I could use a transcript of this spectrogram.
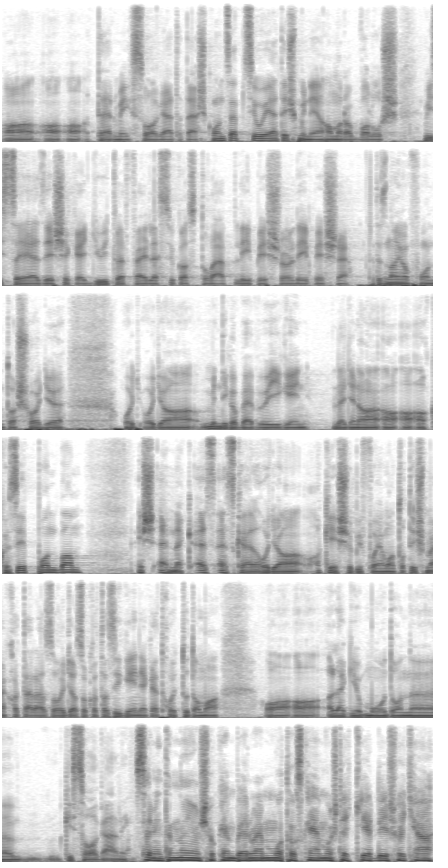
a, a, a termékszolgáltatás koncepcióját, és minél hamarabb valós visszajelzéseket gyűjtve fejleszünk azt tovább lépésről lépésre. Tehát ez nagyon fontos, hogy, hogy, hogy a, mindig a vevőigény legyen a, a, a középpontban és ennek ez, ez kell, hogy a, a későbbi folyamatot is meghatározza, hogy azokat az igényeket hogy tudom a, a, a legjobb módon kiszolgálni. Szerintem nagyon sok emberben motoszkál most egy kérdés, hogyha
